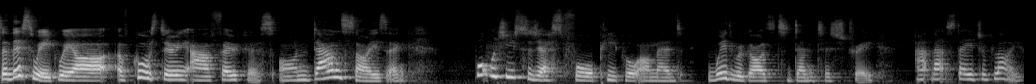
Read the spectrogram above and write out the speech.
So this week we are, of course, doing our focus on downsizing. What would you suggest for people, Ahmad, with regards to dentistry at that stage of life?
